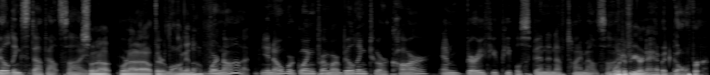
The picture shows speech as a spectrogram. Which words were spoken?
building stuff outside. So not we're not out there long enough. we're not. You know, we're going from our building to our car, and very few people spend enough time outside. What if you're an avid golfer?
